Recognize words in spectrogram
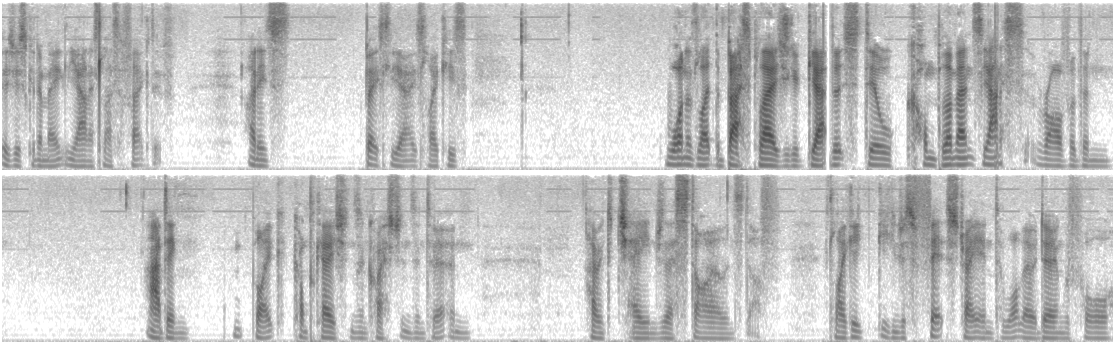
It's just going to make Giannis less effective. And he's basically, yeah, it's like he's one of like the best players you could get that still complements Giannis rather than adding like complications and questions into it and having to change their style and stuff. It's like he, he can just fit straight into what they were doing before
